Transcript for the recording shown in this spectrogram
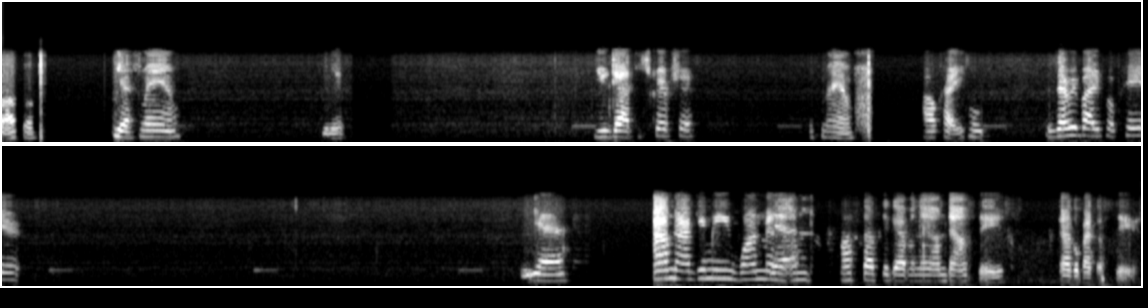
Apostle. Yes, ma'am. You got the scripture? Yes, ma'am. Okay. Is everybody prepared? Yeah. I'm not. Give me one minute. Yeah. I'm getting my stuff together now. I'm downstairs. Gotta go back upstairs.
